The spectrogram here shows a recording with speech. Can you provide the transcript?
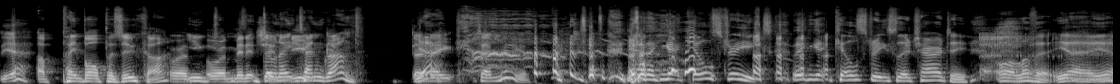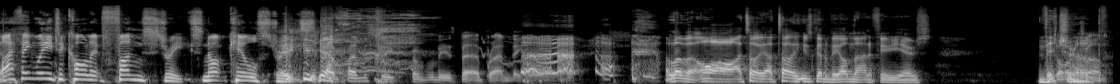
yeah, a paintball bazooka, Or a- you or a miniature donate nuke. ten grand. Donate ten million. yeah, they can get kill streaks. They can get kill streaks for their charity. Oh, I love it. Yeah, yeah. I think we need to call it fun streaks, not kill streaks. yeah, Fun Street probably is better branding. I love it. Oh, I tell you, I tell you, who's going to be on that in a few years? The Donald Trump. Trump.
